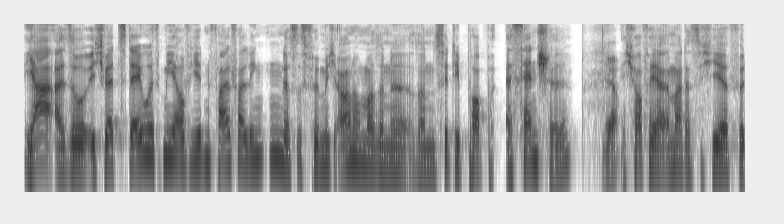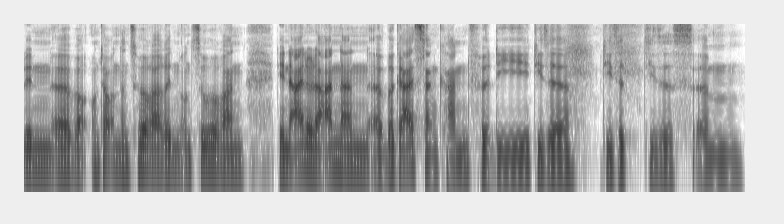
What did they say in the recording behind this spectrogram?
ja, also ich werde Stay With Me auf jeden Fall verlinken. Das ist für mich auch nochmal so, eine, so ein City Pop Essential. Ja. Ich hoffe ja immer, dass ich hier für den äh, unter unseren Zuhörerinnen und Zuhörern den einen oder anderen äh, begeistern kann für die diese diese dieses ähm,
